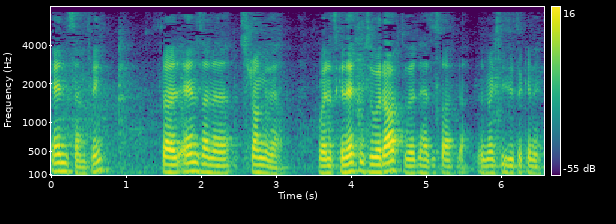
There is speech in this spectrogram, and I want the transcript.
ends something, so it ends on a strong vowel. When it's connected to the word afterward, it has a soft vowel. It makes it easier to connect.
